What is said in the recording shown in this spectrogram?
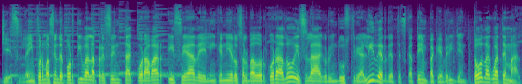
Yes. La información deportiva la presenta Corabar SA del ingeniero Salvador Corado. Es la agroindustria líder de Atezcatempa que brilla en toda Guatemala.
